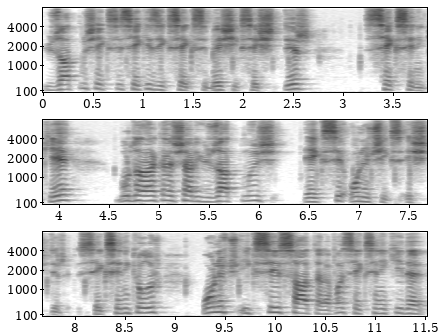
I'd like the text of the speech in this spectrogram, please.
160 eksi 8x eksi 5x eşittir 82. Buradan arkadaşlar 160 eksi 13x eşittir 82 olur. 13x'i sağ tarafa 82'yi de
